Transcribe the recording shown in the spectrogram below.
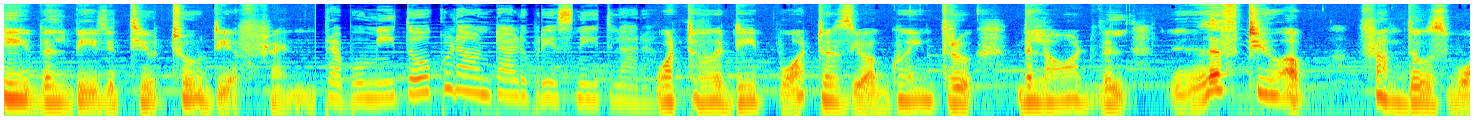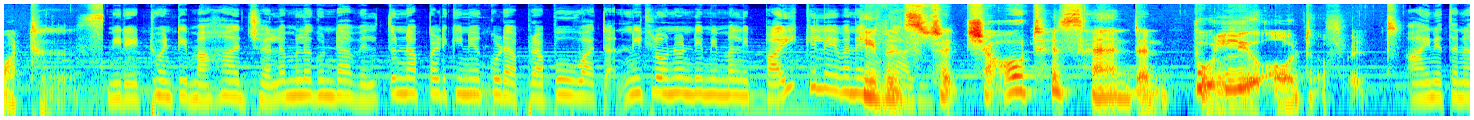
He will be with you too, dear friend. ప్రభు మీతో కూడా ఉంటాడు ప్రియ స్నేహితులారా Whatever deep waters you are going through, the Lord will lift you up from those waters. మీరు ఎటువంటి మహా జలముల గుండా వెళ్తున్నప్పటికీ కూడా ప్రభు వాటన్నిటిలో నుండి మిమ్మల్ని పైకి He will లేవనెత్తాడు stretch out his hand and pull you out of it. ఆయన తన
